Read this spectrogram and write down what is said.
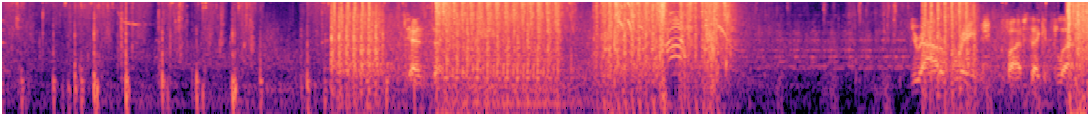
Ten seconds remaining. You're out of range. Five seconds left.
